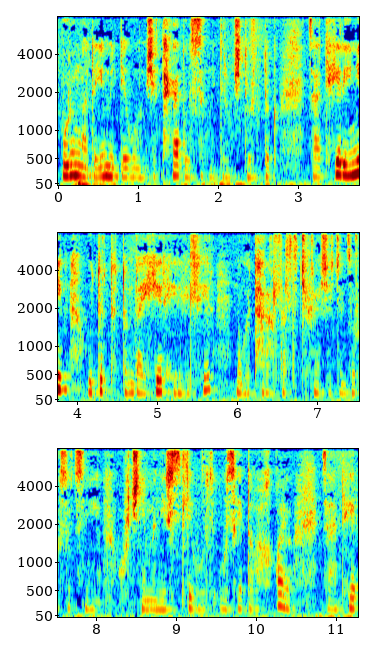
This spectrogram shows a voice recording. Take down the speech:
бүрэн одоо юм мэдээгүй юм шиг дахиад үлсэх мэдрэмж төрдөг. За тэгэхээр энийг өдөр тутамдаа ихээр хэрэглэхээр нөгөө тархалалт чихрэн шижин зүрх судасны өвчний маань эрсдлийг үүсгээд байгаа байхгүй юу. За тэгэхээр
